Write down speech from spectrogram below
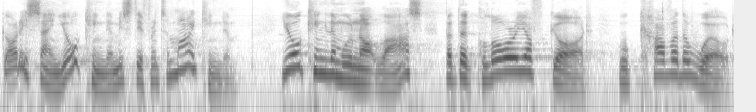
God is saying, Your kingdom is different to my kingdom. Your kingdom will not last, but the glory of God will cover the world.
